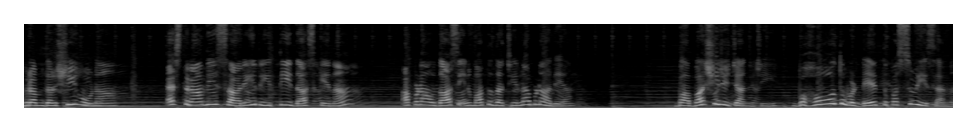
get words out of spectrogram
ਬ੍ਰਹਮਦਰਸ਼ੀ ਹੋਣਾ, ਇਸ ਤਰ੍ਹਾਂ ਦੀ ਸਾਰੀ ਰੀਤੀ ਦੱਸ ਕੇ ਨਾ ਆਪਣਾ ਉਦਾਸੀਨ ਮਤ ਦਾ ਚੇਲਾ ਬਣਾ ਲਿਆ। ਬਾਬਾ ਸ਼੍ਰੀ ਚੰਦ ਜੀ ਬਹੁਤ ਵੱਡੇ ਤਪਸਵੀ ਸਨ।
